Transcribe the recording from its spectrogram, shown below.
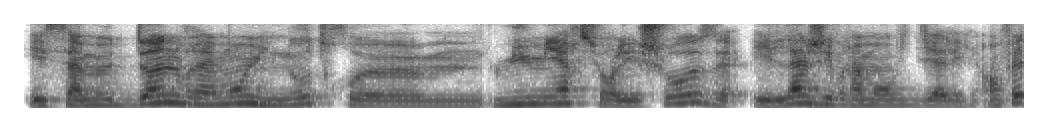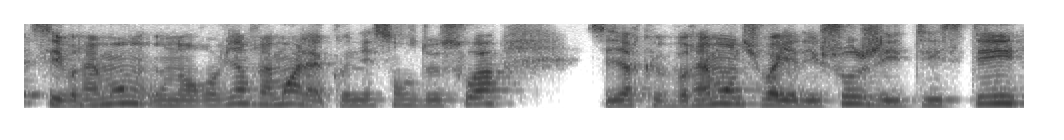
et ça me donne vraiment une autre euh, lumière sur les choses. Et là, j'ai vraiment envie d'y aller. En fait, c'est vraiment, on en revient vraiment à la connaissance de soi. C'est-à-dire que vraiment, tu vois, il y a des choses, j'ai testé,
